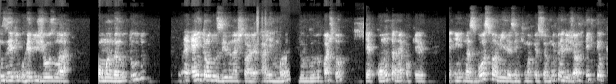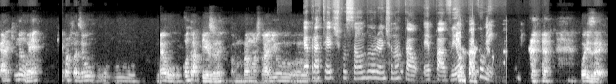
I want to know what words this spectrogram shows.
os o religioso lá comandando tudo. É, é introduzido na história a irmã do, do, pastor, que é contra, né? Porque em- nas boas famílias em que uma pessoa é muito religiosa, tem que ter o cara que não é, que é para fazer o, o, o, né, o, o contrapeso, né? Para mostrar ali o, o- É pra ter discussão durante o Natal. É pra ver ou pra comer? Pois é.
